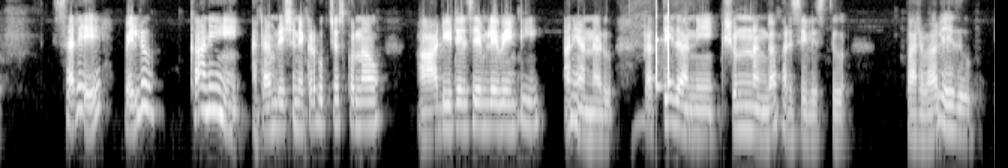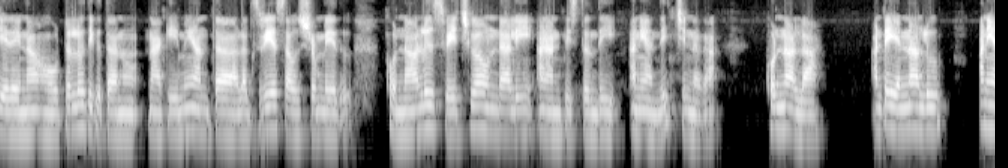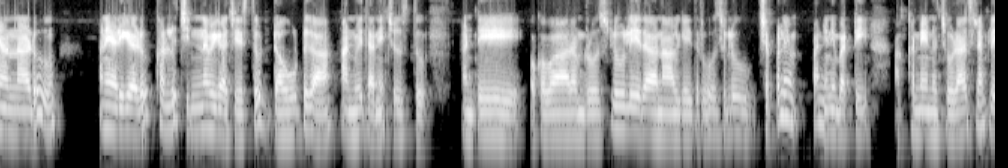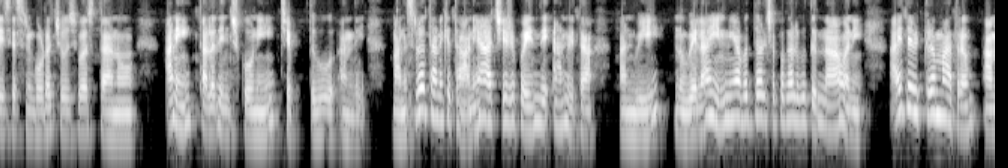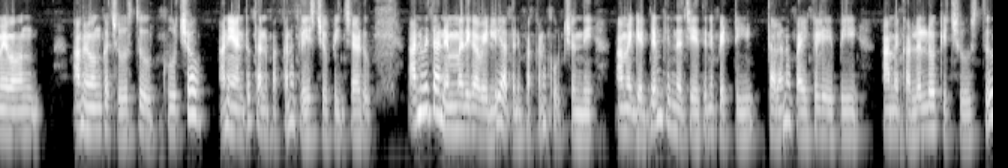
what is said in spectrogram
సరే వెళ్ళు. కానీ అకామిడేషన్ ఎక్కడ బుక్ చేసుకున్నావు? ఆ డీటెయిల్స్ ఏం లేవేంటి? అని అన్నాడు. ప్రతిదాన్ని క్షుణ్ణంగా పరిశీలిస్తూ. పర్వాలేదు ఏదైనా హోటల్లో దిగుతాను. నాకేమీ అంత లగ్జరియస్ అవసరం లేదు. కొన్నాళ్ళు స్వేచ్ఛగా ఉండాలి అని అనిపిస్తుంది అని అంది చిన్నగా. కొన్నాళ్ళ? అంటే ఎన్నాళ్ళు అని అన్నాడు అని అడిగాడు కళ్ళు చిన్నవిగా చేస్తూ డౌట్గా అన్వితని చూస్తూ. అంటే ఒక వారం రోజులు లేదా నాలుగైదు రోజులు చెప్పలేం పనిని బట్టి. అక్కడ నేను చూడాల్సిన ప్లేసెస్ని కూడా చూసి వస్తాను అని తలదించుకొని చెప్తూ అంది. మనసులో తనకి తానే ఆశ్చర్యపోయింది అన్విత. అన్వి నువ్వెలా ఇన్ని అబద్ధాలు చెప్పగలుగుతున్నావని? అయితే విక్రమ్ మాత్రం ఆమె వం ఆమె వంక చూస్తూ కూర్చో అని అంటూ తన పక్కన ప్లేస్ చూపించాడు. అన్విత నెమ్మదిగా వెళ్ళి అతని పక్కన కూర్చుంది. ఆమె గెడ్డం కింద చేతిని పెట్టి తలను పైకి లేపి ఆమె కళ్ళల్లోకి చూస్తూ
